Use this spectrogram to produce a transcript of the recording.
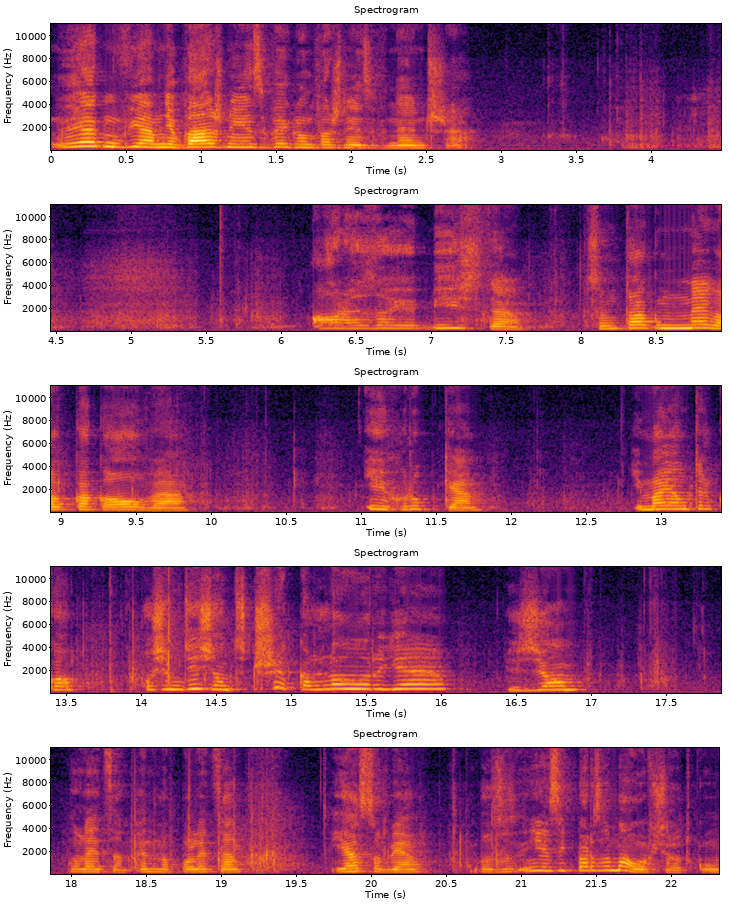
No jak mówiłam, nie ważny jest wygląd, ważne jest wnętrze. Ale zajebiste. Są tak mega kakaowe. I chrupkie. I mają tylko 83 kalorie. Ziom. Polecam, Emma poleca. Ja sobie, bo jest ich bardzo mało w środku.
